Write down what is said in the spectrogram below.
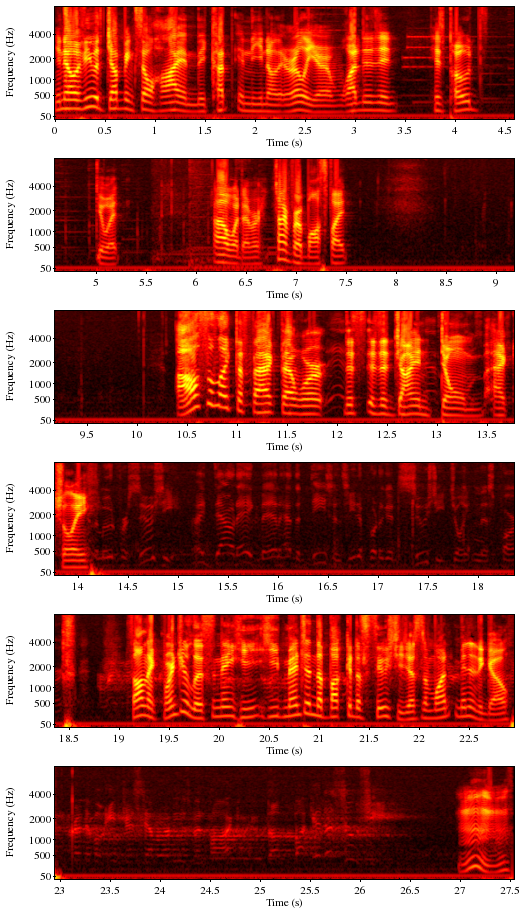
You know, if he was jumping so high and they cut in the, you know, the earlier, why didn't his pose do it? Oh, whatever. Time for a boss fight. I also like the fact that we're this is a giant dome actually. Sonic, weren't you listening? He he mentioned the bucket of sushi just a one minute ago. Mmm.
